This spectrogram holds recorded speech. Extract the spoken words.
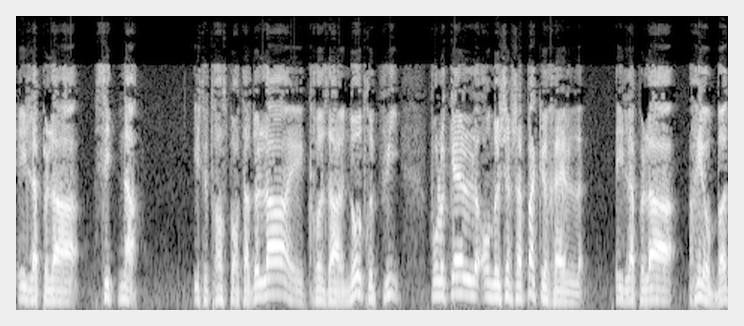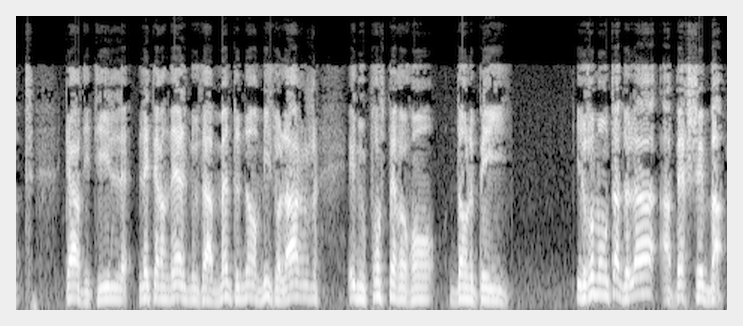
et il l'appela Sitna. Il se transporta de là et creusa un autre puits, pour lequel on ne chercha pas querelle, et il l'appela Rehoboth, car, dit-il, l'Éternel nous a maintenant mis au large, et nous prospérerons dans le pays. Il remonta de là à Beersheba,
